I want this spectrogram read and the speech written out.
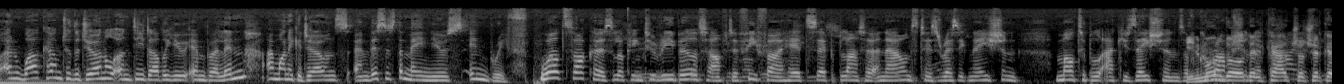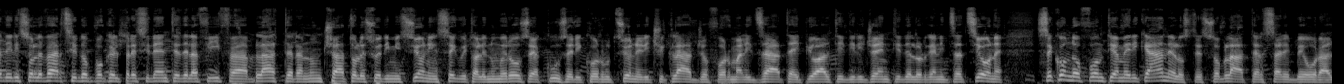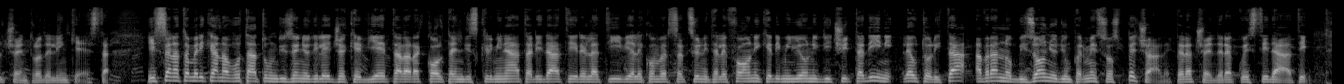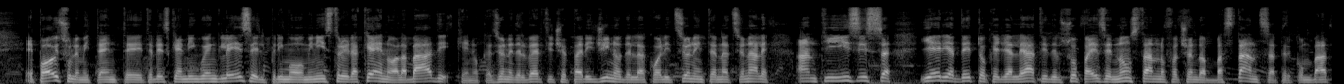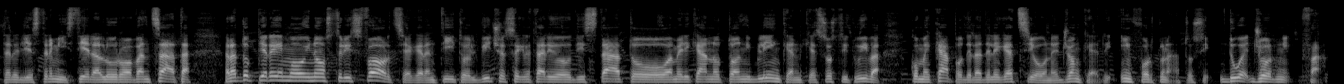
And welcome to the Journal on DW in Berlin. I'm Monica Jones, and this is the main news in brief. World soccer is looking to rebuild after FIFA head Sepp Blatter announced his resignation. Multiple accusations of Il mondo del calcio cerca di risollevarsi dopo che il presidente della FIFA, Blatter, ha annunciato le sue dimissioni in seguito alle numerose accuse di corruzione e riciclaggio formalizzate ai più alti dirigenti dell'organizzazione. Secondo fonti americane, lo stesso Blatter sarebbe ora al centro dell'inchiesta. Il Senato americano ha votato un disegno di legge che vieta la raccolta indiscriminata di dati relativi alle conversazioni telefoniche di milioni di cittadini. Le autorità avranno bisogno di un permesso speciale per accedere a questi dati. E poi sull'emittente tedesca in lingua inglese, il primo ministro iracheno Al-Abadi, che in occasione del vertice parigino della coalizione internazionale anti-ISIS, ieri ha detto che gli alleati del suo paese non stanno facendo abbastanza per combattere gli estremisti e la loro avanzata. Raddoppieremo i nostri sforzi, ha garantito il vice segretario di Stato americano Tony Blinken, che sostituiva come capo della delegazione John Kerry, infortunatosi due giorni fa.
